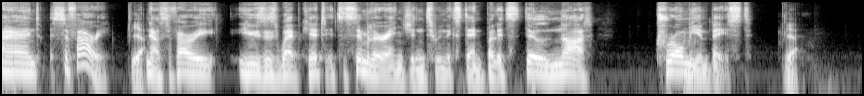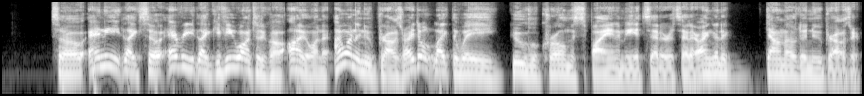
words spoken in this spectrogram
and Safari. Yeah. Now, Safari uses WebKit. It's a similar engine to an extent, but it's still not Chromium based. yeah, So any like so every like if you wanted to go, oh, I want a, I want a new browser. I don't like the way Google Chrome is spying on me, et cetera, et cetera. I'm going to download a new browser.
